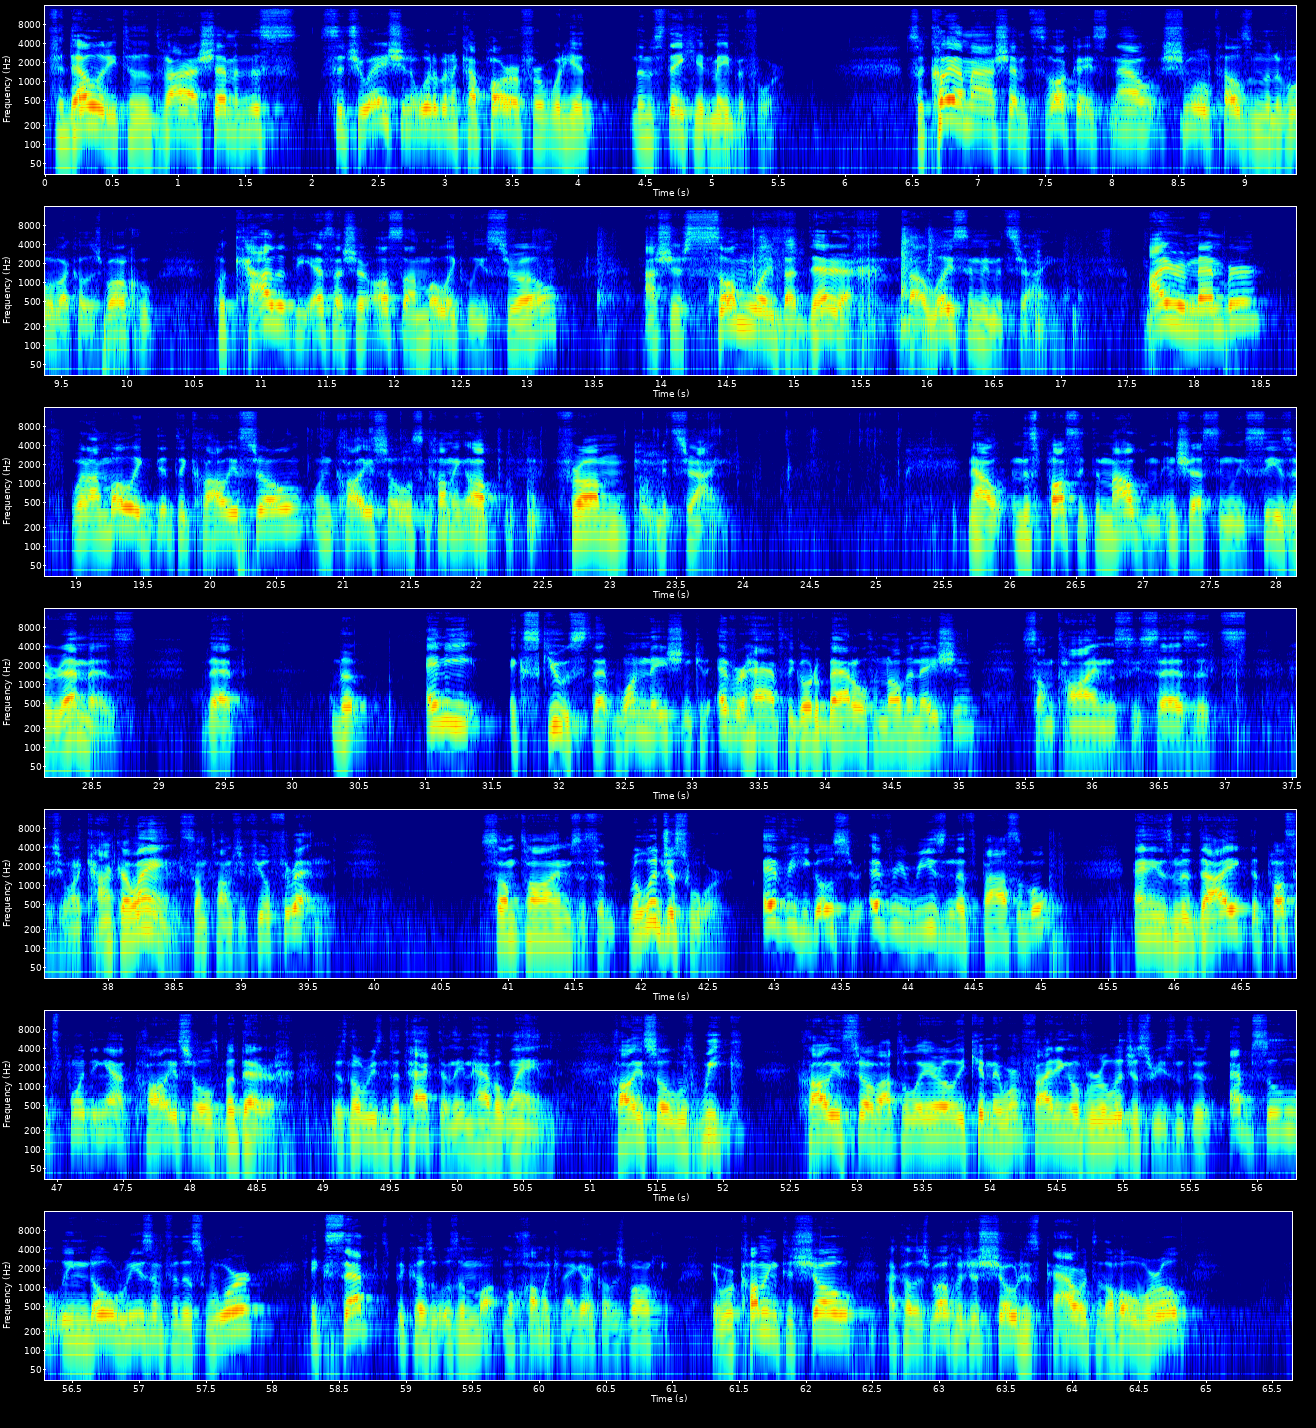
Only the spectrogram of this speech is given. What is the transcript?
fidelity to the Dvar Hashem in this situation, it would have been a kapara for what he had, the mistake he had made before. So Koyama Hashem Tzvokes, now Shmuel tells him the Nevuah of HaKadosh Baruch Hu, Pakadati es asher osa Yisrael, asher somloi baderech ba'aloisim mitzrayim. I remember what Amalek did to Klal Yisrael when Klal Yisrael was coming up from Mitzrayim. Now, in this pasuk, the Malbim interestingly sees a remez that the any excuse that one nation could ever have to go to battle with another nation, sometimes he says it's because you want to conquer land. Sometimes you feel threatened. Sometimes it's a religious war. Every he goes through every reason that's possible and he's medayik. The pasuk's pointing out Klal is baderech. There's no reason to attack them. They didn't have a land. Klal Yisrael was weak. Klal Yisrael Kim. They weren't fighting over religious reasons. There's absolutely no reason for this war except because it was a Muhammad Keneged HaKadosh Baruch. They were coming to show HaKadosh Baruch Hu just showed his power to the whole world.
